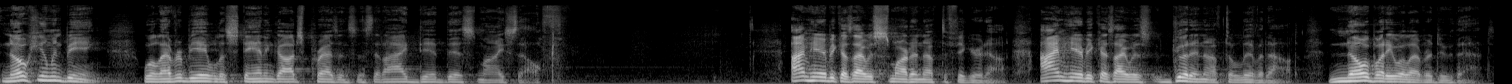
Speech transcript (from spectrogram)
No human being will ever be able to stand in God's presence and say, I did this myself. I'm here because I was smart enough to figure it out. I'm here because I was good enough to live it out. Nobody will ever do that.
